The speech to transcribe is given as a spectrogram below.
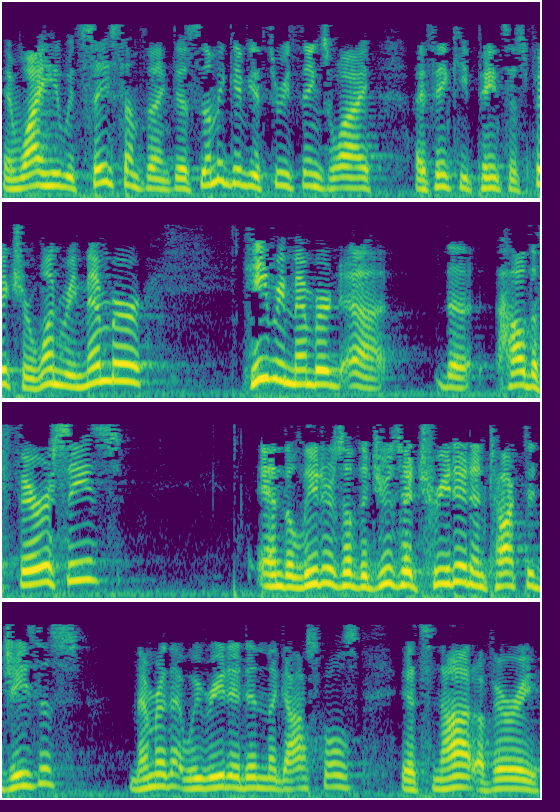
and why he would say something like this, let me give you three things why I think he paints this picture. One, remember, he remembered uh, the how the Pharisees and the leaders of the Jews had treated and talked to Jesus. Remember that we read it in the Gospels. It's not a very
